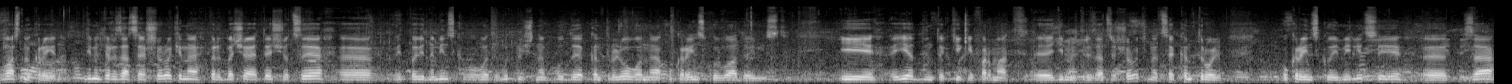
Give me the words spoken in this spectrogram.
власну країну. Демілітаризація Широкіна передбачає те, що це е, відповідно мінська угода виключно буде контрольована українською владою міста. І є один так- тільки формат е, демілітаризації Широкіна це контроль української міліції е, за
